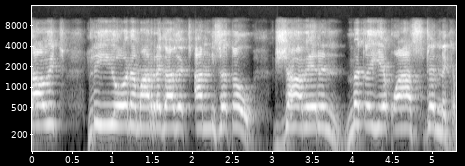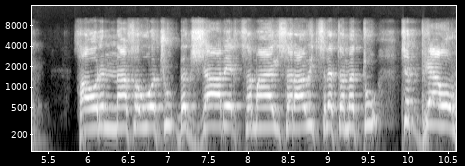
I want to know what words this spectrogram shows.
ዳዊት ልዩ የሆነ ማረጋገጫ እንዲሰጠው እግዚአብሔርን መጠየቁ አያስደንቅም። ሳኦልና ሰዎቹ በእግዚአብሔር ሰማያዊ ሰራዊት ስለተመቱ ትቢያ ሆኑ፣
